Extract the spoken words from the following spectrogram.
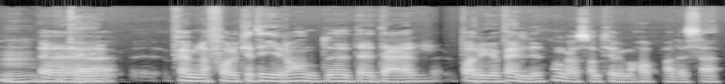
Mm, okay. uh, för jag menar, folket i Iran, det, där var det ju väldigt många som till och med hoppades att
